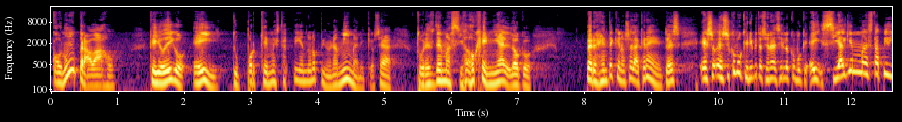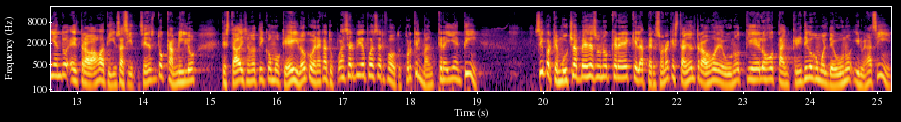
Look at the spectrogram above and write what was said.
con un trabajo que yo digo, hey, ¿tú por qué me estás pidiendo una opinión a mí, manique? O sea, tú eres demasiado genial, loco. Pero gente que no se la cree. Entonces, eso, eso es como que una invitación a decirlo como que, hey, si alguien más está pidiendo el trabajo a ti, o sea, si, si eres Camilo, te estaba diciendo a ti como que, hey, loco, ven acá, tú puedes hacer videos, puedes hacer fotos, porque el man creía en ti. Sí, porque muchas veces uno cree que la persona que está en el trabajo de uno tiene el ojo tan crítico como el de uno y no es así.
